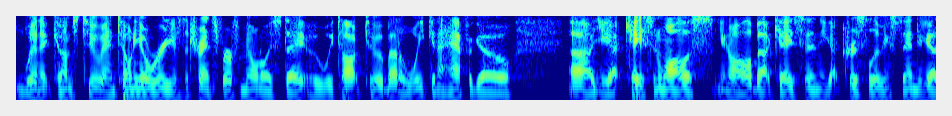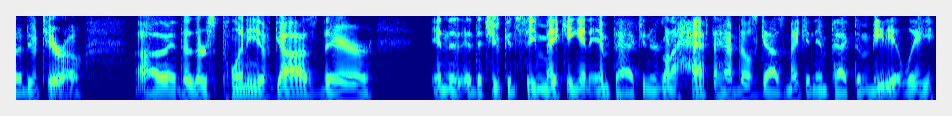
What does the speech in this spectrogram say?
when it comes to Antonio Reeves, the transfer from Illinois State, who we talked to about a week and a half ago. Uh, you got Cason Wallace, you know all about Cason. You got Chris Livingston. You got Adou Thiero. Uh, there's plenty of guys there in the, that you can see making an impact, and you're going to have to have those guys make an impact immediately.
